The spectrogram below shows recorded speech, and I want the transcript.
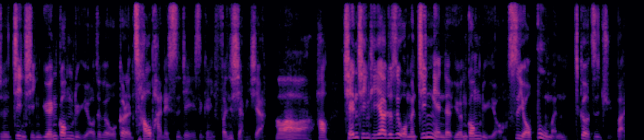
就是进行员工旅游这个我个人操盘的事件，也是跟你分享一下。好啊，好啊，好，前情提要就是我们今年的员工旅游是由部门各自举办，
